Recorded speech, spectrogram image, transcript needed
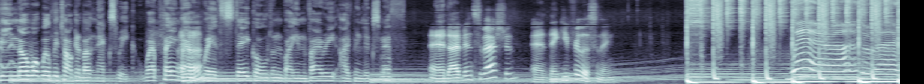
we know what we'll be talking about next week. We're playing Uh-huh. out with Stay Golden by Enviri. I've been Luke Smith. And I've been Sebastian, and thank you for listening. Where are the right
